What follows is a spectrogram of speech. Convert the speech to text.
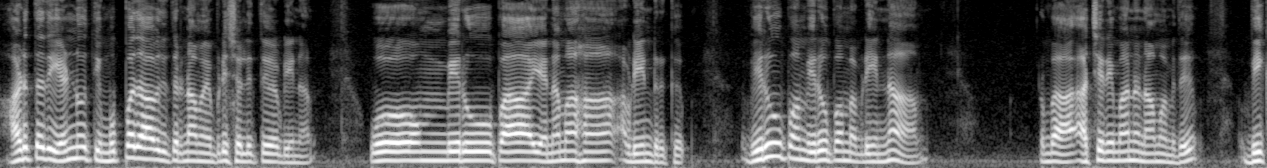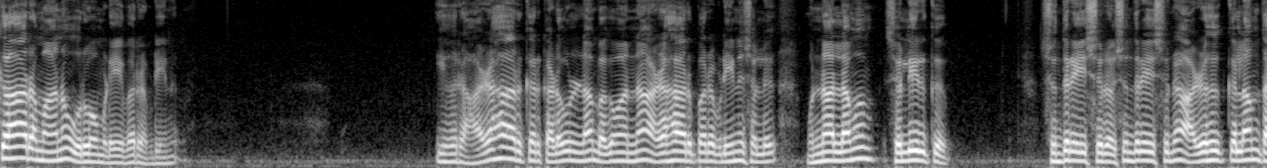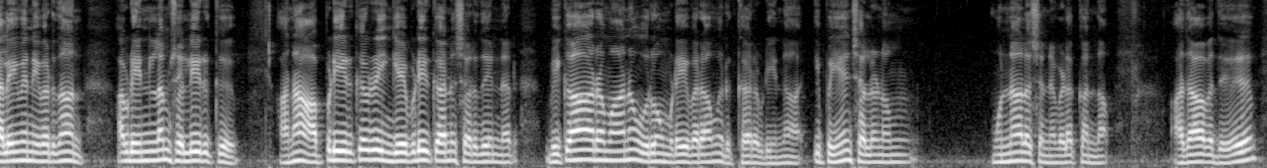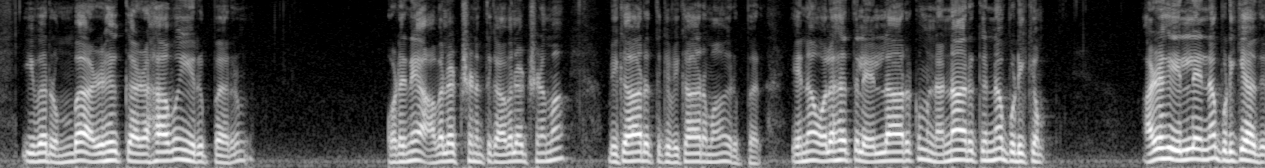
அடுத்தது எண்ணூற்றி முப்பதாவது திருநாமம் எப்படி சொல்லித்து அப்படின்னா ஓம் விரூபாய நமஹா அப்படின்னு இருக்கு விரூபம் விரூபம் அப்படின்னா ரொம்ப ஆச்சரியமான நாமம் இது. விகாரமான உருவமுடையவர் அப்படின்னு. இவர் அழகாக இருக்கார் கடவுள்னா பகவான்னா அழகாக இருப்பார் அப்படின்னு சொல்லு முன்னாலாமும் சொல்லியிருக்கு. சுந்தரேஸ்வரர் சுந்தரேஸ்வரர் அழகுக்கெல்லாம் தலைவன் இவர்தான் அப்படின்லாம் சொல்லியிருக்கு. ஆனால் அப்படி இருக்கிறவர் இங்கே எப்படி இருக்காருன்னு சொல்கிறதுன்னர் விகாரமான உருவம் உடையவராகவும் இருக்கார் அப்படின்னா இப்போ ஏன் சொல்லணும்? முன்னால் சொன்ன விளக்கம்தான். அதாவது இவர் ரொம்ப அழகுக்கு அழகாகவும் இருப்பார் உடனே அவலட்சணத்துக்கு அவலட்சணமாக விகாரத்துக்கு விகாரமாக இருப்பார். ஏன்னா உலகத்தில் எல்லாருக்கும் நன்னா இருக்குன்னா பிடிக்கும். அழகு இல்லைன்னா பிடிக்காது.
